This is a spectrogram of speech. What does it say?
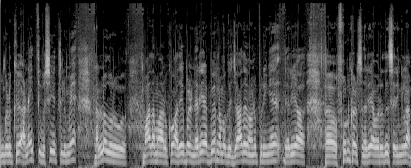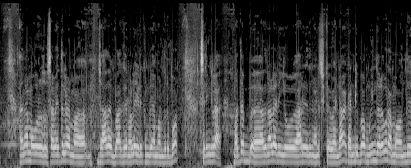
உங்களுக்கு அனைத்து விஷயத்திலுமே நல்ல ஒரு மாதமாக இருக்கும். அதே போல் நிறையா பேர் நமக்கு ஜாதகம் அனுப்புகிறீங்க நிறையா ஃபோன் கால்ஸ் நிறையா வருது சரிங்களா? அதனால் நம்ம ஒரு சமயத்தில் நம்ம ஜாதகம் பார்க்கறதுனால எடுக்க முடியாமல் இருந்திருப்போம் சரிங்களா? மற்ற அதனால் நீங்கள் யாரும் எதுவும் நினச்சிக்க வேண்டாம். கண்டிப்பாக முடிந்த அளவு நம்ம வந்து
